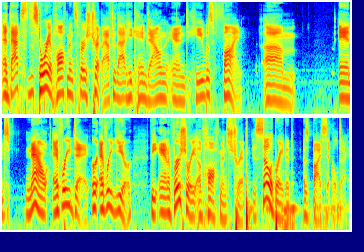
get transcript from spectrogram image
and that's the story of Hofmann's first trip. After that, he came down and he was fine. Um, and now every day or every year, the anniversary of Hofmann's trip is celebrated as Bicycle Day.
